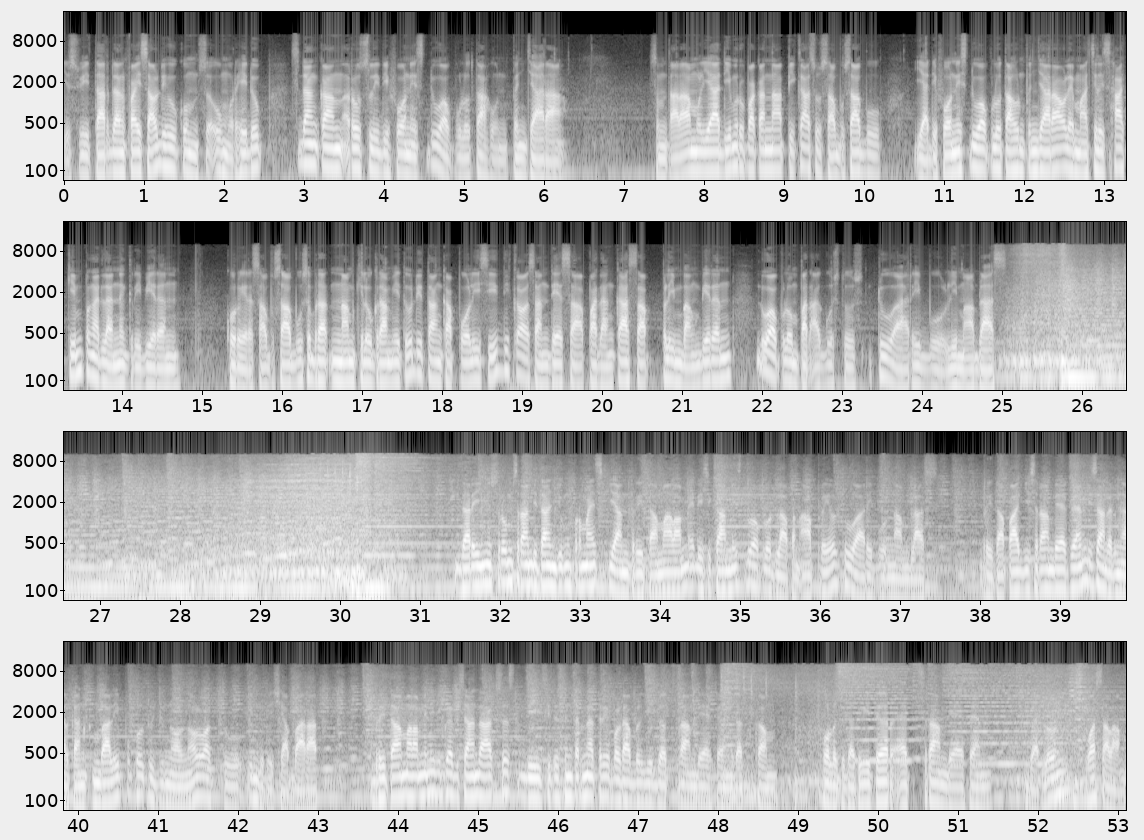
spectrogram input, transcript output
Yuswitar dan Faisal dihukum seumur hidup, sedangkan Rusli difonis 20 tahun penjara. Sementara Mulyadi merupakan napi kasus sabu-sabu. Ia difonis 20 tahun penjara oleh Majelis Hakim Pengadilan Negeri Biren. Kurir sabu-sabu seberat 6 kg itu ditangkap polisi di kawasan desa Padang Kasap, Pelimbang Biren, 24 Agustus 2015. Dari Newsroom Serambi Tanjung Permai sekian berita malam edisi Kamis 28 April 2016. Berita pagi Serambi FM bisa Anda dengarkan kembali pukul 7.00 waktu Indonesia Barat. Berita malam ini juga bisa Anda akses di situs internet www.serambfm.com. Follow juga Twitter at serambfm. Gadlun, wassalam.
